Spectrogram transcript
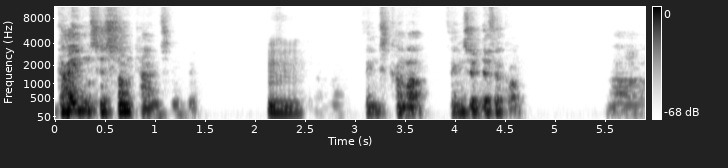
guidance is sometimes needed. Mm-hmm. Uh, things come up. Things are difficult. Uh,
